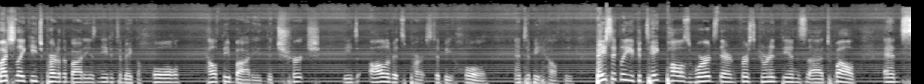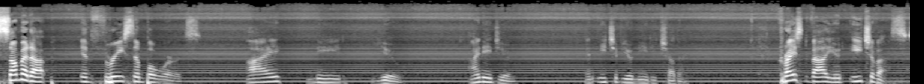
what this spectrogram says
Much like each part of the body is needed to make a whole, healthy body, the church needs all of its parts to be whole and to be healthy. Basically, you could take Paul's words there in 1 Corinthians uh, 12 and sum it up in three simple words I need you. I need you. And each of you need each other. Christ valued each of us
